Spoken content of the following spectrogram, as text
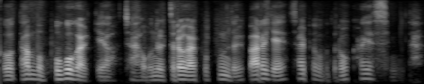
그것도 한번 보고 갈게요. 자, 오늘 들어갈 부품들 빠르게 살펴보도록 하겠습니다.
